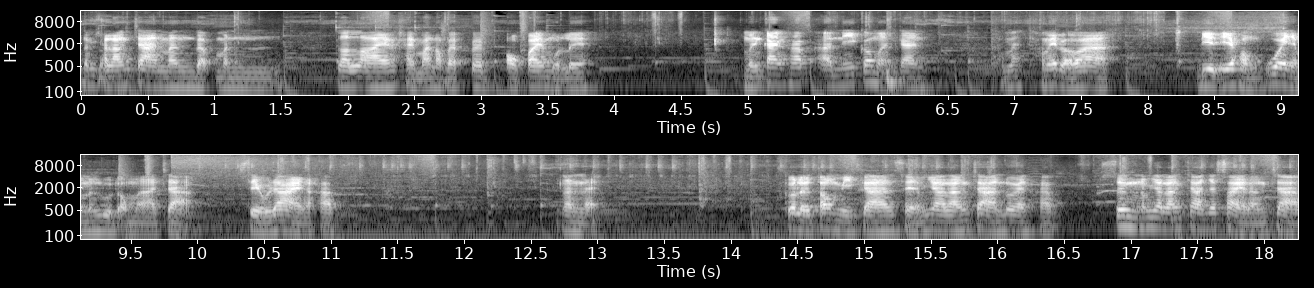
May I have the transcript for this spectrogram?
น้ำยาล้างจานมันแบบมันละลายไขมันออกไปแบบออกไปหมดเลย เหมือนกันครับ อันนี้ก็เหมือนกันทำให้ทำให้แบบว่า DNA ของกล้วยเนี่ยมันหลุดออกมาจากเซลล์ได้นะครับ นั่นแหละ ก็เลยต้องมีการใส่น้ำยาล้างจานด้วยครับ ซึ่งน้ำยาล้างจานจะใส่หลังจาก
